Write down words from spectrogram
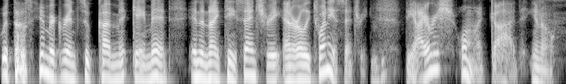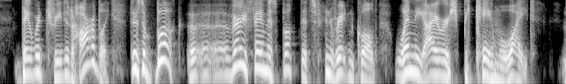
with those immigrants who come, came in in the 19th century and early 20th century. Mm-hmm. The Irish, oh my God, you know, they were treated horribly. There's a book, a, a very famous book that's been written called When the Irish Became White.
